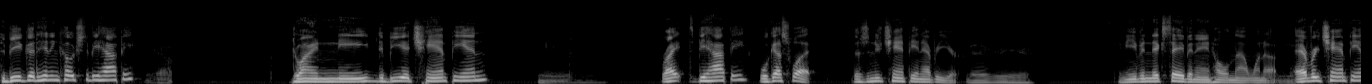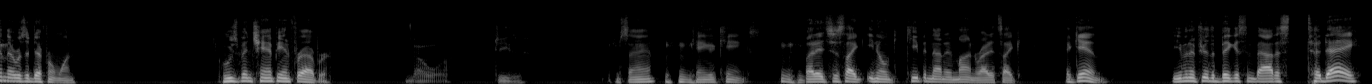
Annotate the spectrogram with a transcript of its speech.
to be a good hitting coach to be happy? Yep. Do I need to be a champion, Mhm. right, to be happy? Well, guess what? There's a new champion every year. Every year. And even Nick Saban ain't holding that one up. No. Every champion, there was a different one. Who's been champion forever? No one. Jesus. I'm saying King of Kings. But it's just like, you know, keeping that in mind, right? It's like, again, even if you're the biggest and baddest today,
